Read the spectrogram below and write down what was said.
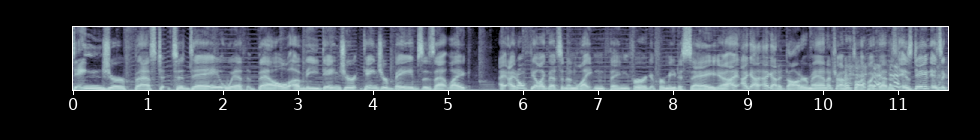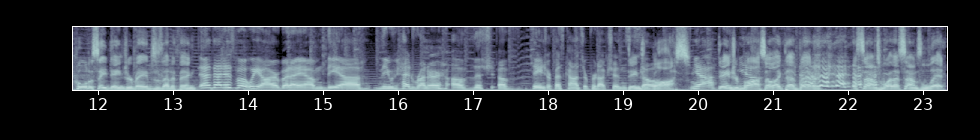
Danger Fest today with Belle of the Danger Danger Babes. Is that like I, I don't feel like that's an enlightened thing for for me to say. You know, I, I got I got a daughter, man. I try to talk like that. Is is, Dan- is it cool to say Danger Babes? Is that a thing? Uh, that is what we are, but I am the uh, the head runner of the sh- of Danger Fest concert productions. Danger so- Boss. Yeah. Danger Yeah. Boss. I like that better. that sounds more. That sounds lit.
